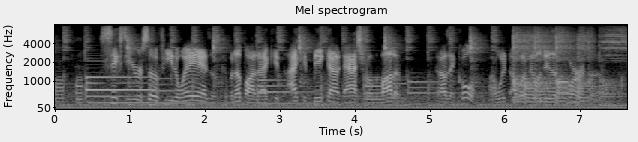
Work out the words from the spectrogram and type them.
or 60 or so feet away as I was coming up on it, I could I could make out Nashville on the bottom, and I was like, cool. I would I wasn't able to do that before. So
